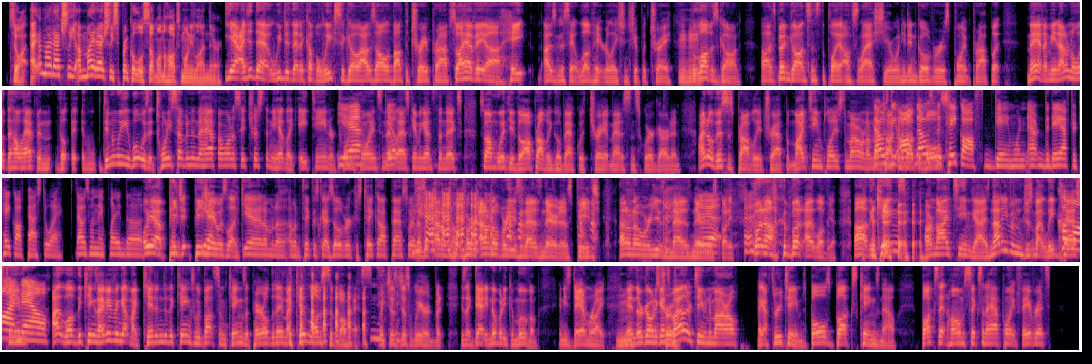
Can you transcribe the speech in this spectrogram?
So I, I might actually, I might actually sprinkle a little something on the Hawks money line there. Yeah, I did that. We did that a couple weeks ago. I was all about the Trae prop. So I have a uh, hate. I was going to say a love hate relationship with Trae. Mm-hmm. The love is gone. Uh, it's been gone since the playoffs last year when he didn't go over his point prop. But man, I mean, I don't know what the hell happened. The, it- it- didn't we? What was it? 27 and a half, I want to say, Tristan. He had like 18 or 20 Yeah. points in that Yep. last game against the Knicks. So I'm with you, though. I'll probably go back with Trae at Madison Square Garden. I know this is probably a trap, but my team plays tomorrow, and I'm that not was talking the about that the was the Takeoff game when uh, the day after Takeoff passed away. That was when they played the. Oh yeah, PJ PJ yeah. was like, yeah, and I'm gonna I'm gonna take this guy's over because Takeoff passed away. And I was like, I don't know, if we're, I don't know if we're using that as narratives, Peach. I don't know if we're using that as narratives, Yeah. buddy. But uh, but I love you. Uh, the Kings are my team, guys. Not even just my league Come pass on team. now. I love the Kings. I've even got my kid into the Kings. We bought some Kings apparel today. My kid loves Sabonis, which is just weird. But he's like, Daddy, nobody can move him, and he's damn right. and they're going against true. my other team tomorrow. I got three teams: Bulls, Bucks, Kings. Now, Bucks at home, six and a half point favorites.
